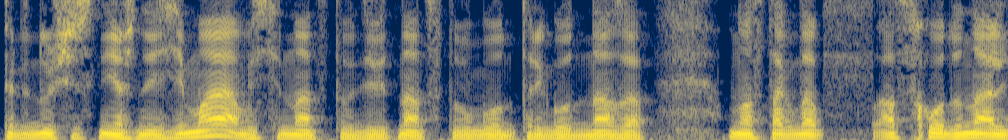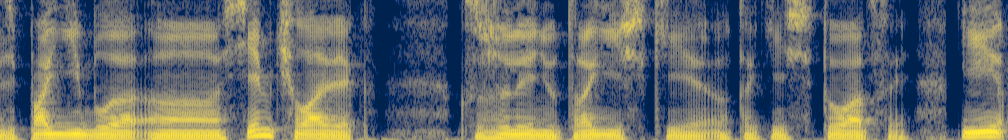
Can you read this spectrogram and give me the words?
предыдущая снежная зима 18-19 года, три года назад, у нас тогда от схода наледи погибло 7 человек, к сожалению, трагические такие ситуации. И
